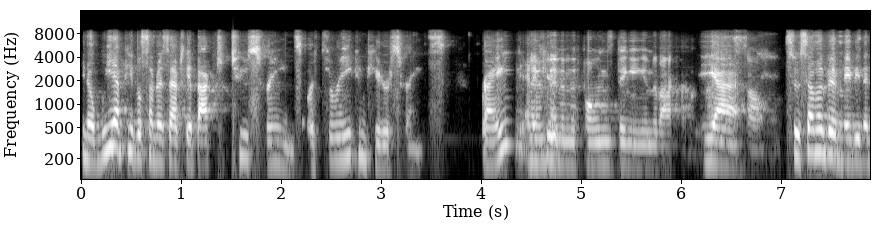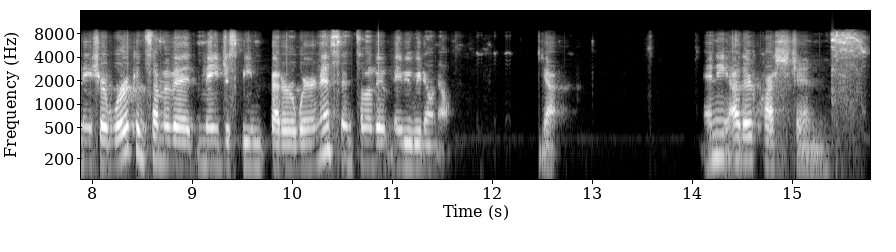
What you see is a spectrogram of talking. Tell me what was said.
you know, we have people sometimes have to get back to two screens or three computer screens, right? And, And if and, you then the phone's dinging in the background. right? Yeah. So, so some of it may be the nature of work and some of it may just be better awareness and some of it maybe we don't know. Yeah. Any other questions?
